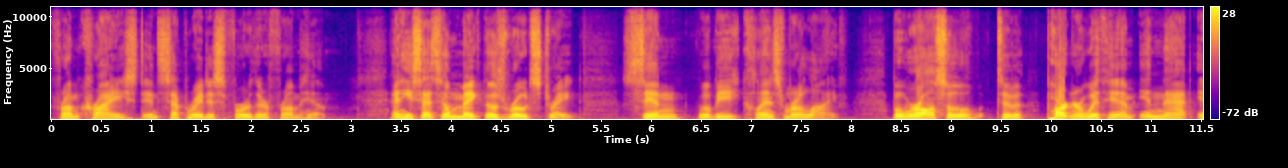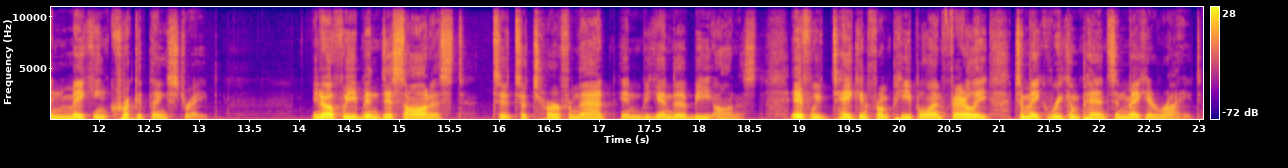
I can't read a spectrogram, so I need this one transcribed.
from Christ and separate us further from Him. And He says He'll make those roads straight. Sin will be cleansed from our life. But we're also to partner with Him in that, in making crooked things straight. You know, if we've been dishonest, to, to turn from that and begin to be honest. If we've taken from people unfairly, to make recompense and make it right.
